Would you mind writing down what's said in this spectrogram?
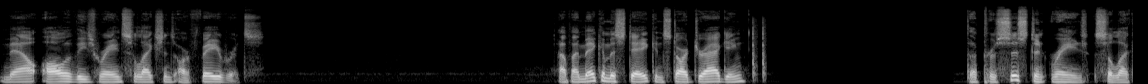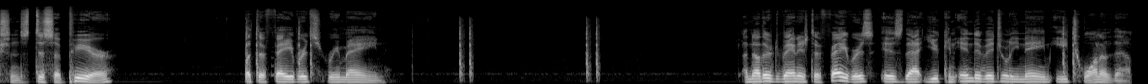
Now all of these range selections are favorites. If I make a mistake and start dragging, the persistent range selections disappear, but the favorites remain. Another advantage to favorites is that you can individually name each one of them.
